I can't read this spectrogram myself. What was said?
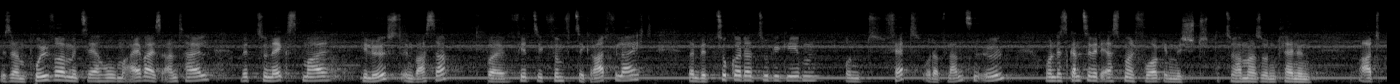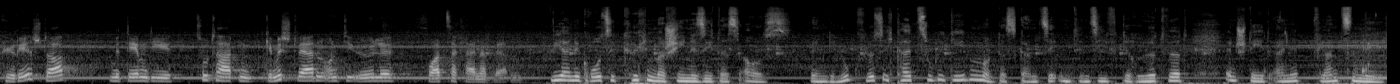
ist ein Pulver mit sehr hohem Eiweißanteil, wird zunächst mal gelöst in Wasser, bei 40, 50 Grad vielleicht. Dann wird Zucker dazugegeben und Fett oder Pflanzenöl. Und das Ganze wird erstmal vorgemischt. Dazu haben wir so einen kleinen Art Pürierstab, mit dem die Zutaten gemischt werden und die Öle vorzerkleinert werden. Wie eine große Küchenmaschine sieht das aus. Wenn genug Flüssigkeit zugegeben und das Ganze intensiv gerührt wird, entsteht eine Pflanzenmilch.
